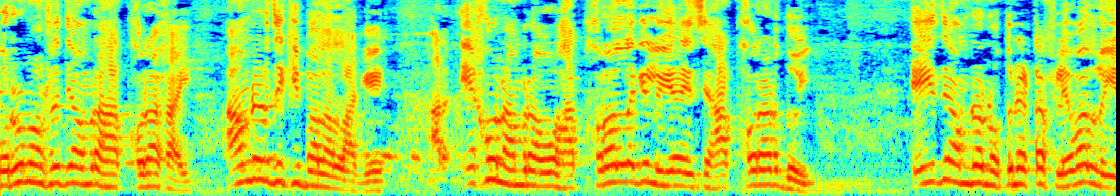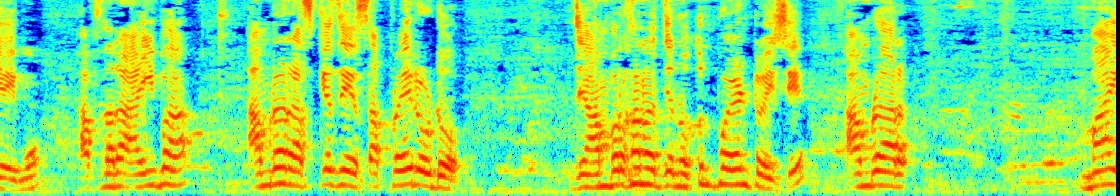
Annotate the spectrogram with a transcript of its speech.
গরুর মাংস দিয়ে আমরা হাত খরা খাই আমরা যে কি বালা লাগে? আর এখন আমরা ও হাত খরার লাগে লইয়া আইছি হাত খরার দই। এই যে আমরা নতুন একটা ফ্লেভার লই আইমো, আপনারা আইবা আমরা আজকে যে সাপ্লাই রোডও যে আম্বরখানার যে নতুন পয়েন্ট হয়েছে আমরার ভাই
